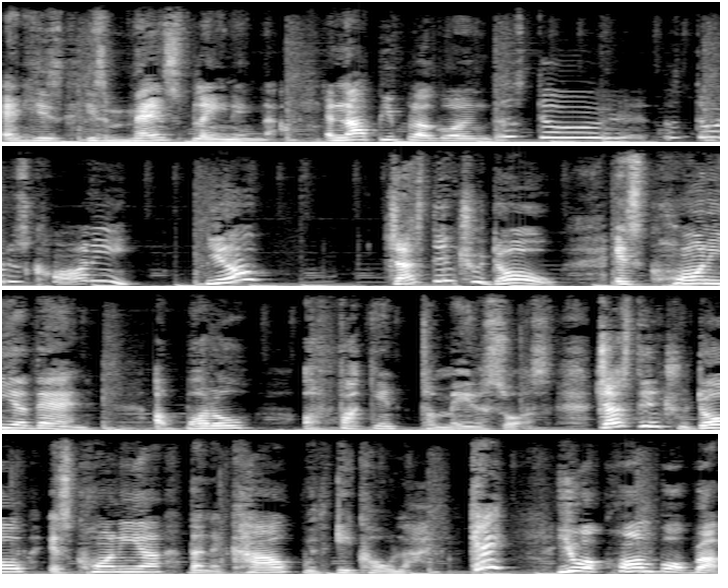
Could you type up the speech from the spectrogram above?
And he's he's mansplaining now. And now people are going, this dude, this dude is corny. You know? Justin Trudeau is cornier than a bottle of fucking tomato sauce. Justin Trudeau is cornier than a cow with E. coli. You a combo, bro.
